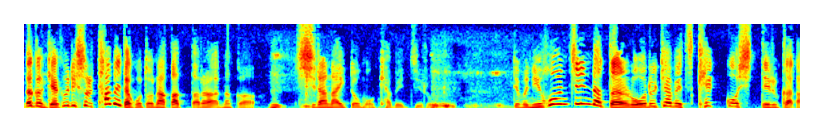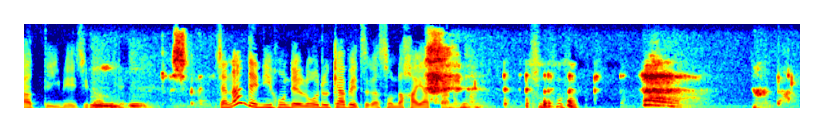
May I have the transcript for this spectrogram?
だから逆にそれ食べたことなかったら、なんかうん知らないと思う、キャベジロール。うん。でも日本人だったらロールキャベツ結構知ってるかなってイメージがあって。うん。うん。確かに。じゃあなんで日本でロールキャベツがそんな流行ったの？なんだろう。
